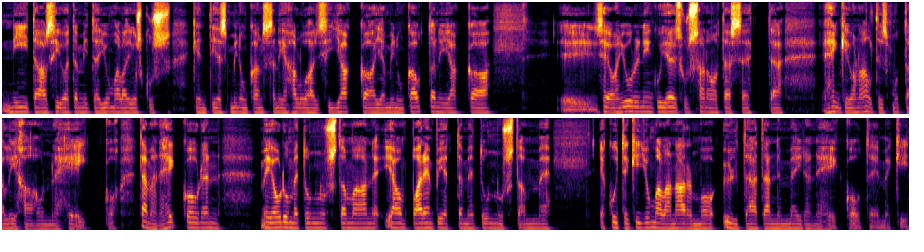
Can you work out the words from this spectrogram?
niitä asioita, mitä Jumala joskus kenties minun kanssani haluaisi jakaa ja minun kauttani jakaa – se on juuri niin kuin Jeesus sanoo tässä, että henki on altis, mutta liha on heikko. Tämän heikkouden me joudumme tunnustamaan ja on parempi, että me tunnustamme. Ja kuitenkin Jumalan armo yltää tänne meidän heikkouteemmekin.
